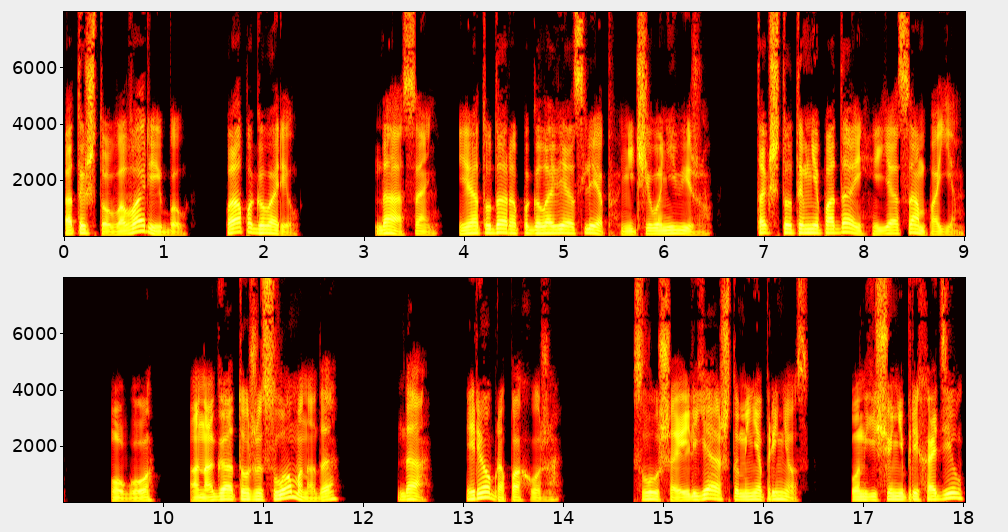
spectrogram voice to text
«А ты что, в аварии был?» «Папа говорил». «Да, Сань, я от удара по голове ослеп, ничего не вижу. Так что ты мне подай, и я сам поем». «Ого, а нога тоже сломана, да?» «Да, и ребра похожи». «Слушай, а Илья, что меня принес, он еще не приходил?»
